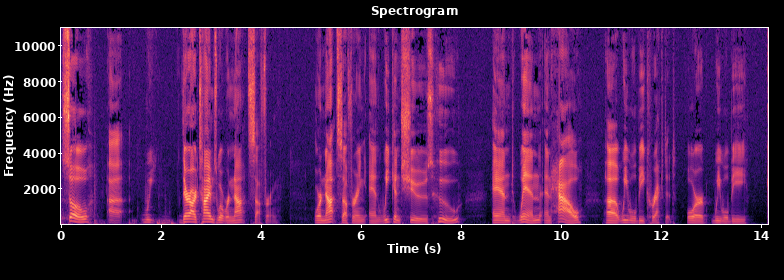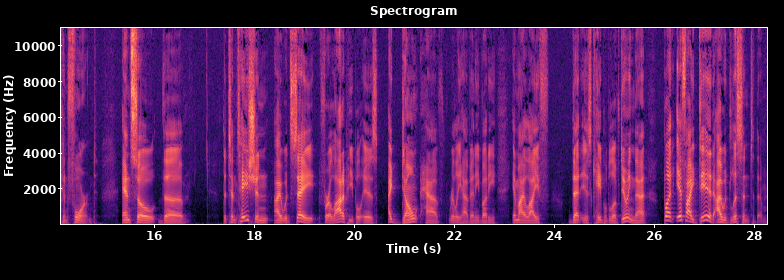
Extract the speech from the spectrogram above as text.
so uh, we there are times where we're not suffering we're not suffering, and we can choose who and when and how uh, we will be corrected or we will be conformed. And so the the temptation, I would say, for a lot of people is I don't have really have anybody in my life that is capable of doing that. But if I did, I would listen to them.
